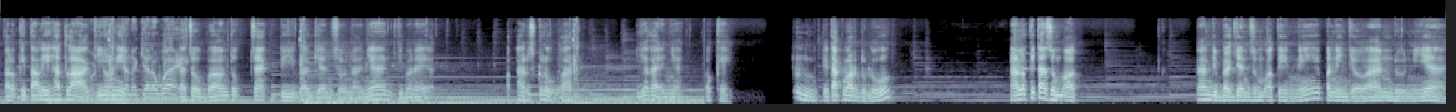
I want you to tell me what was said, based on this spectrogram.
Kalau kita lihat lagi nih, kita coba untuk cek di bagian zonanya gimana ya? Harus keluar? Iya kayaknya. Oke. kita keluar dulu. Lalu kita zoom out. Nah di bagian zoom out ini peninjauan dunia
